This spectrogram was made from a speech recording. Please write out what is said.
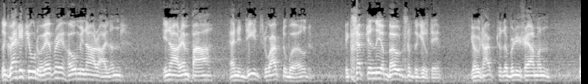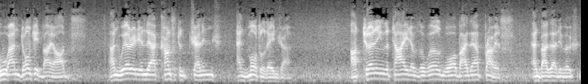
The gratitude of every home in our island, in our empire, and indeed throughout the world, except in the abodes of the guilty, goes out to the British airmen who, undaunted by odds, unwearied in their constant challenge and mortal danger, are turning the tide of the world war by their prowess and by their devotion.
